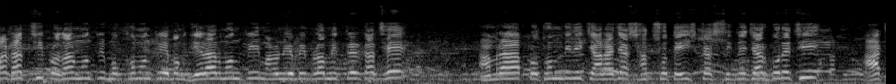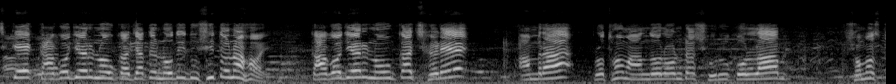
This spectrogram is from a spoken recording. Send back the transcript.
পাঠাচ্ছি প্রধানমন্ত্রী, মুখ্যমন্ত্রী এবং জেলার মন্ত্রী মাননীয় বিপ্লব মিত্রের কাছে। আমরা প্রথম দিনই চার হাজার সাতশো তেইশটা সিগনেচার করেছি। আজকে কাগজের নৌকা, যাতে নদী দূষিত না হয়, কাগজের নৌকা ছেড়ে আমরা প্রথম আন্দোলনটা শুরু করলাম। সমস্ত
